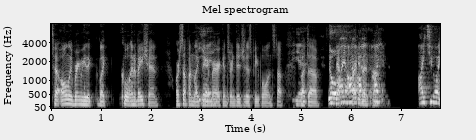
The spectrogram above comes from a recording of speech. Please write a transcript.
to only bring me the like cool innovation or stuff on like. Native Americans or Indigenous people and stuff. But uh, no, I, I, I. I, too, I,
